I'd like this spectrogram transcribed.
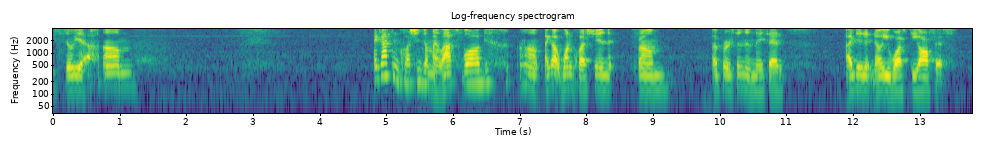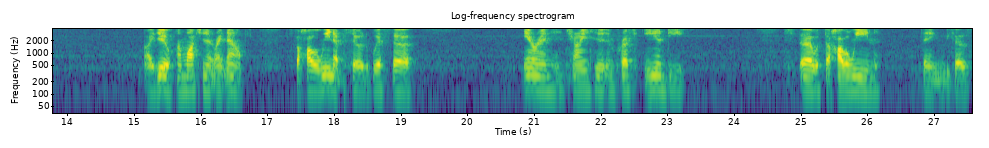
so yeah, um. I got some questions on my last vlog. Uh, I got one question from a person, and they said, I didn't know you watched The Office. I do. I'm watching it right now. It's the Halloween episode with uh, Erin trying to impress Andy uh, with the Halloween thing, because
